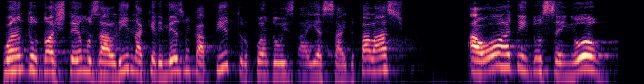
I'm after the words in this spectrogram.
Quando nós temos ali naquele mesmo capítulo, quando Isaías sai do palácio, a ordem do Senhor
